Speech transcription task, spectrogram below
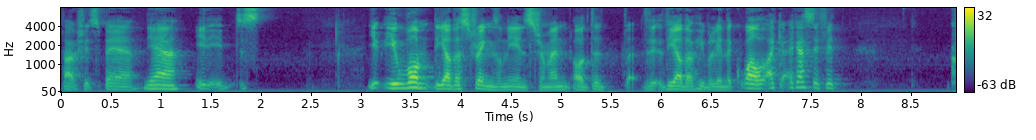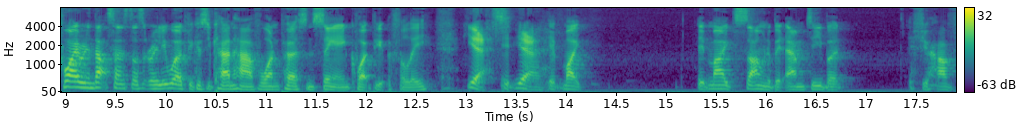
thou shouldst spare. Yeah, it, it just you you want the other strings on the instrument or the the, the other people in the well. I, I guess if it choir in that sense doesn't really work because you can have one person singing quite beautifully yes it, yeah it might it might sound a bit empty, but if you have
